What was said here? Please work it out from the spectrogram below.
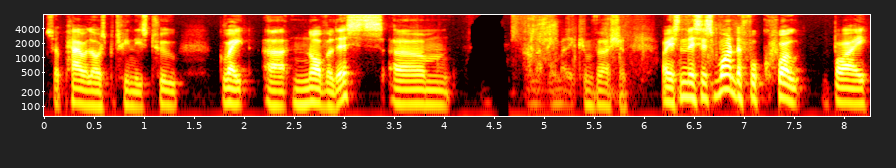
So, parallels between these two great uh, novelists. Um, conversion. Oh, yes, and there's this wonderful quote by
